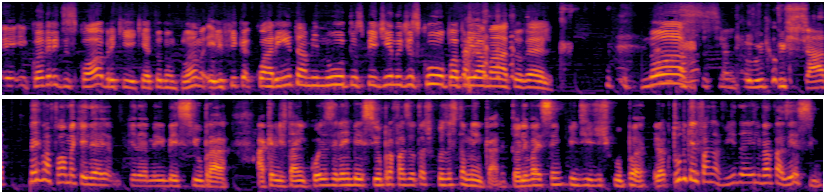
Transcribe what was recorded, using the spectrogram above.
e, e quando ele descobre que, que é tudo um plano, ele fica 40 minutos pedindo desculpa pro Yamato, velho. Nossa senhora. Muito chato. Da mesma forma que ele, é, que ele é meio imbecil pra acreditar em coisas, ele é imbecil pra fazer outras coisas também, cara. Então ele vai sempre pedir desculpa. Ele- tudo que ele faz na vida, ele vai fazer assim,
